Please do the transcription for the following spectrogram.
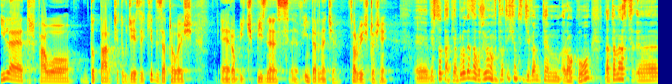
ile trwało dotarcie tu, gdzie jesteś? Kiedy zacząłeś e, robić biznes w internecie? Co robisz wcześniej? E, wiesz co, tak, ja bloga założyłem w 2009 roku, natomiast e,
